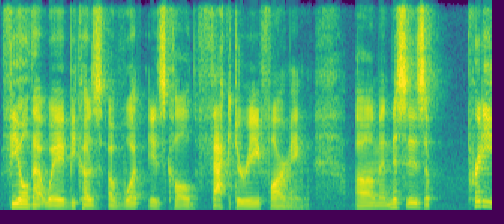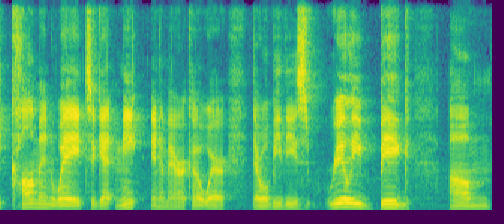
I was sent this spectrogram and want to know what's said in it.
feel that way because of what is called factory farming. Um, and this is a pretty common way to get meat in America where there will be these really big, um,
